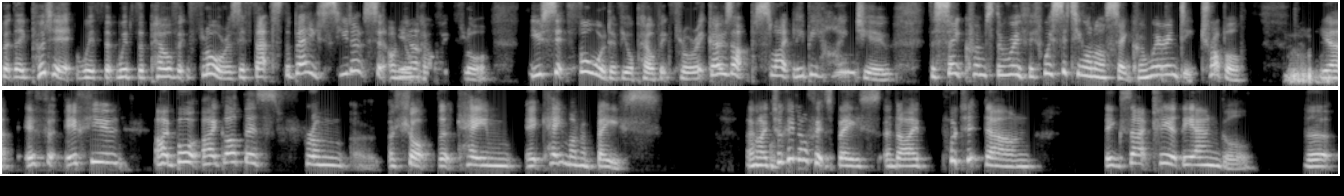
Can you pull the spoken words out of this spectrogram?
but they put it with the, with the pelvic floor as if that's the base. You don't sit on your pelvic floor. You sit forward of your pelvic floor. It goes up slightly behind you. The sacrum's the roof. If we're sitting on our sacrum, we're in deep trouble. Yeah. If if you, I bought, I got this from a shop that came. It came on a base, and I took it off its base and I put it down exactly at the angle that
